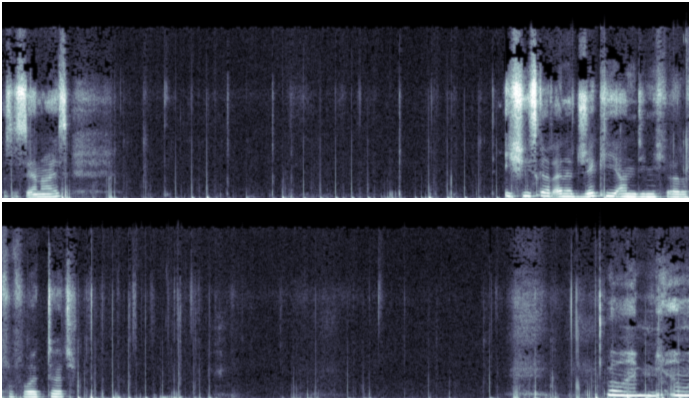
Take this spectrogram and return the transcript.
Das ist sehr nice. Ich schieße gerade eine Jackie an, die mich gerade verfolgt hat. Oh, oh,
